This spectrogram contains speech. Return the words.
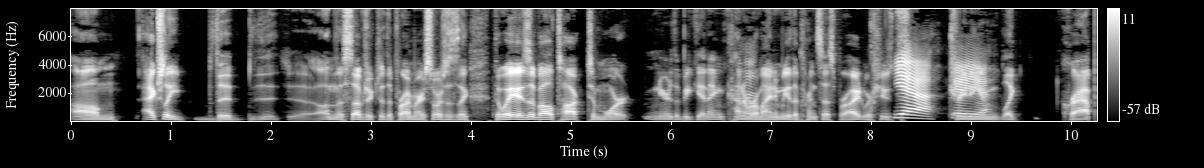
Um actually the, the on the subject of the primary sources like the way Ysabell talked to Mort near the beginning kind of Mhm. reminded me of the Princess Bride where she's Yeah. Yeah. treating yeah. him like crap.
